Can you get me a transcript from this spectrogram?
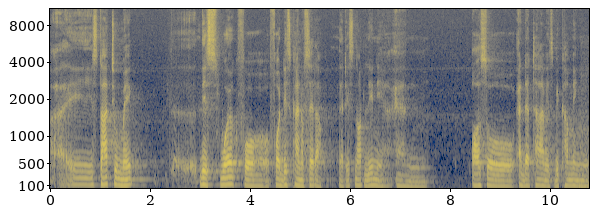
I start to make uh, this work for, for this kind of setup that is not linear. And also at that time it's becoming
